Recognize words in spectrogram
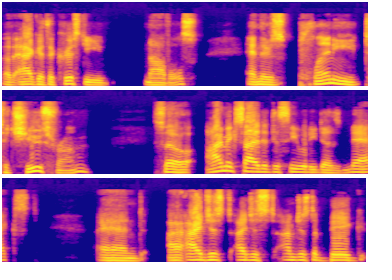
of Agatha Christie novels. And there's plenty to choose from. So I'm excited to see what he does next. and I, I just I just I'm just a big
